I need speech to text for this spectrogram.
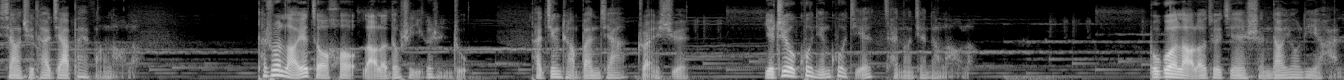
想去他家拜访姥姥。他说，姥爷走后，姥姥都是一个人住，他经常搬家转学，也只有过年过节才能见到姥姥。不过姥姥最近神叨又厉害了，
